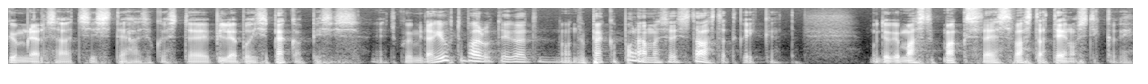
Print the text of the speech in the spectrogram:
kümnel saad siis teha niisugust pilvepõhist back-up'i siis, et kui midagi juhtub arvutiga, on sul back-up olemas ja siis taastad kõik, et muidugi makstes vastavat teenust ikkagi.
